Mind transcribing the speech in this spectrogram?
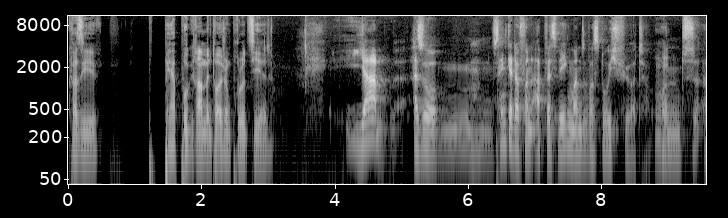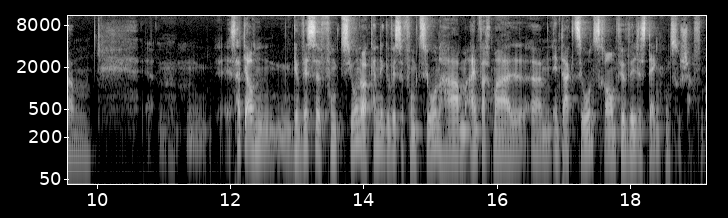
quasi per Programm Enttäuschung produziert. Ja, also es hängt ja davon ab, weswegen man sowas durchführt. Mhm. Und ähm, es hat ja auch eine gewisse Funktion oder kann eine gewisse Funktion haben, einfach mal ähm, Interaktionsraum für wildes Denken zu schaffen.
